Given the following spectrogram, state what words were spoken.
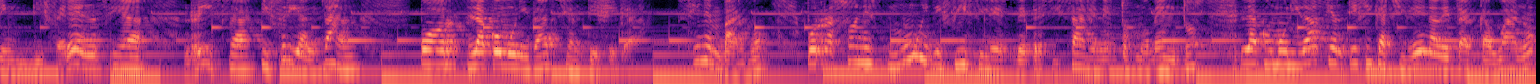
indiferencia, risa y frialdad por la comunidad científica. Sin embargo, por razones muy difíciles de precisar en estos momentos, la comunidad científica chilena de Talcahuano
